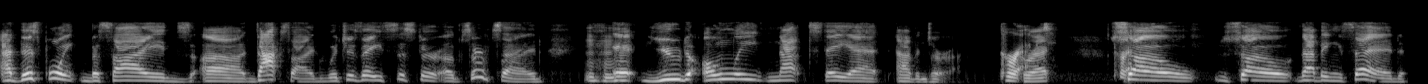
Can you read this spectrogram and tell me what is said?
at this point, besides uh Dockside, which is a sister of Surfside, Mhm. eh, you'd only not stay at Aventura. Correct. correct? Correct. So so that being said,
